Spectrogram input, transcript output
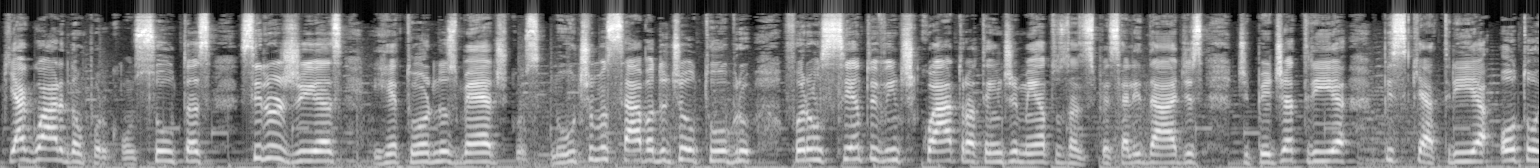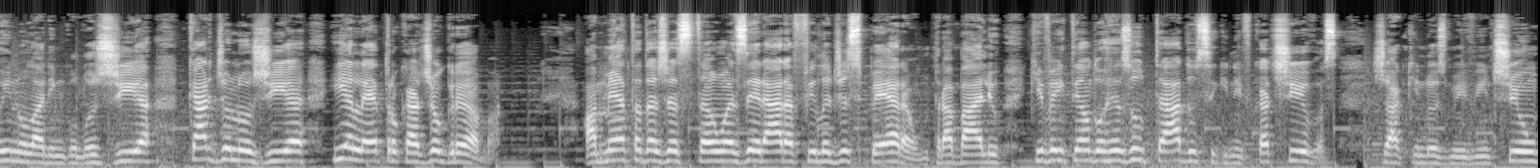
que aguardam por consultas, cirurgias e retornos médicos. No último sábado de outubro, foram 124 atendimentos nas especialidades de pediatria, psiquiatria, otorrinolaringologia, cardiologia e eletrocardiograma. A meta da gestão é zerar a fila de espera, um trabalho que vem tendo resultados significativos, já que em 2021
